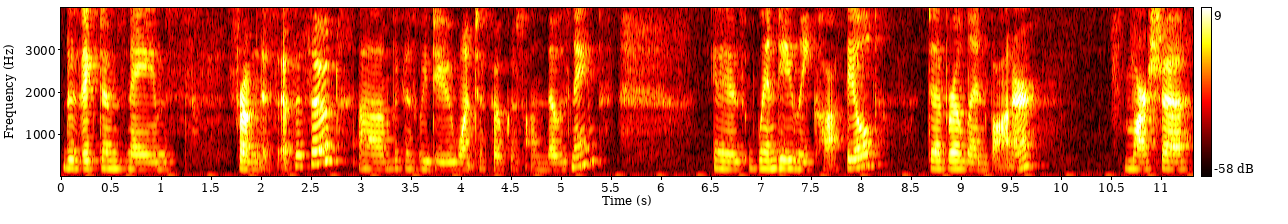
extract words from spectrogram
the victims' names from this episode um, because we do want to focus on those names. It is Wendy Lee Coffield, Deborah Lynn Bonner, Marcia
